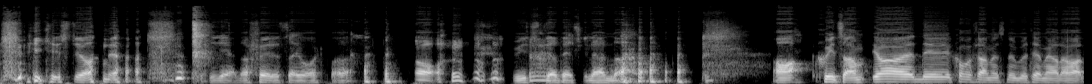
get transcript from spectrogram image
i Christiania. Så jävla förutsägbart bara. Ja. Visste att det skulle hända. Ja, skitsam. Ja, det kommer fram en snubbe till mig i alla fall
